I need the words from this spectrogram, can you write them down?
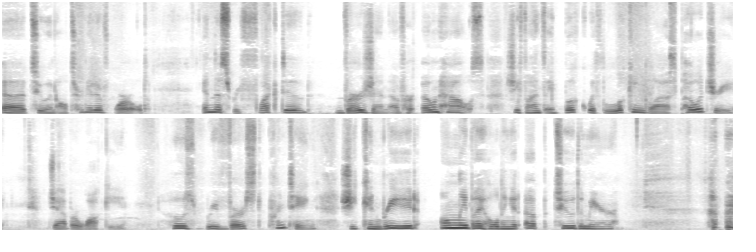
uh, to an alternative world. In this reflective version of her own house, she finds a book with looking glass poetry Jabberwocky, whose reversed printing she can read only by holding it up to the mirror.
